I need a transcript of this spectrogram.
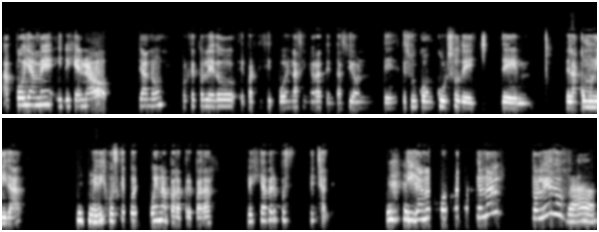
apóyame. Y dije, no, ya no. Jorge Toledo eh, participó en La Señora Tentación, que es un concurso de, de, de la comunidad. Uh -huh. Me dijo, es que tú eres buena para preparar. Le dije, a ver, pues échale. y ganó por nacional, Toledo. Wow.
